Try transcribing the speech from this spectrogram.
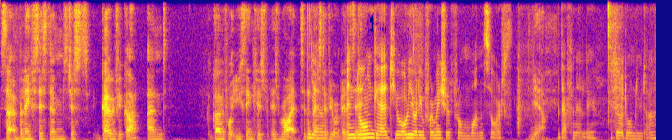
certain belief systems. Just go with your gut, and go with what you think is is right to the best of your ability. And don't get your all your information from one source. yeah. Definitely. Don't, don't do that.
